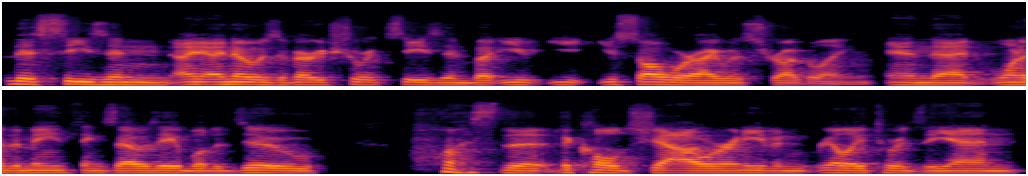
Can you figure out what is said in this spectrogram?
this season, I, I know it was a very short season, but you, you you saw where I was struggling, and that one of the main things I was able to do was the the cold shower, and even really towards the end,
